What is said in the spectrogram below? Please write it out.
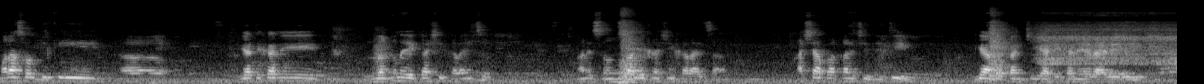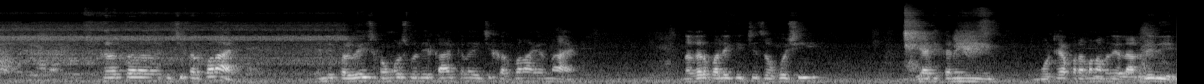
मला असं वाटतं की अं, या ठिकाणी लग्न एकाशी करायचं आणि संसार एकाशी करायचा अशा प्रकारची नीती या लोकांची या ठिकाणी राहिलेली. खरं तर याची कल्पना आहे. यांनी प्रवेश काँग्रेसमध्ये काय केला याची कल्पना यांना आहे. नगरपालिकेची चौकशी या ठिकाणी मोठ्या प्रमाणामध्ये लागलेली आहे.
